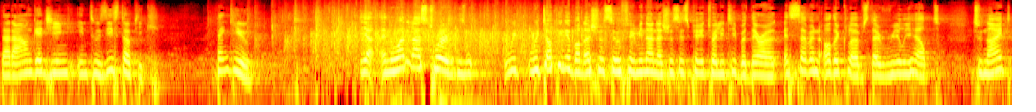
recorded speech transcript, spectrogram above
that are engaging into this topic. Thank you. Yeah, and one last word, because we, are talking about HECO Femina and HEC Spirituality, but there are seven other clubs that really helped tonight.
